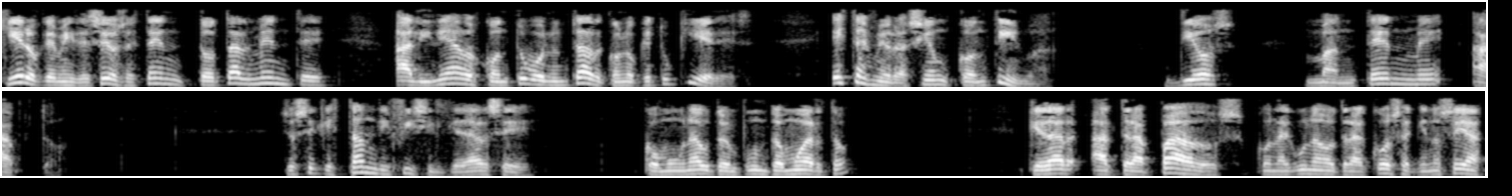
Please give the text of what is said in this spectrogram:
Quiero que mis deseos estén totalmente alineados con tu voluntad, con lo que tú quieres. Esta es mi oración continua. Dios, manténme apto. Yo sé que es tan difícil quedarse como un auto en punto muerto, quedar atrapados con alguna otra cosa que no sea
